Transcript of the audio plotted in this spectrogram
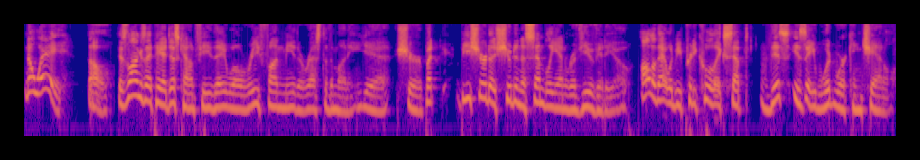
No way. Oh, as long as I pay a discount fee, they will refund me the rest of the money. Yeah, sure. But be sure to shoot an assembly and review video. All of that would be pretty cool, except this is a woodworking channel.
